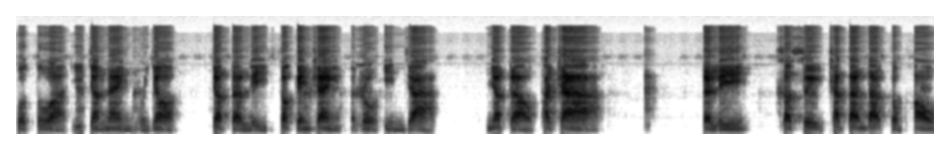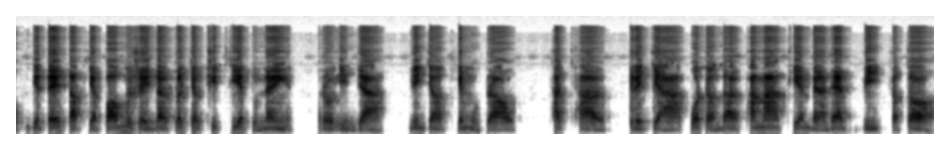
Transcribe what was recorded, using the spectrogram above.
tùa tùa ý cho nành của dò cho trở lì so kênh tranh rô hình già, nhớ trở tha chạ trở lì sở sự trả tận đã cổng hậu, địa tế tập hiệp bó mưu rời đã bất chật trí phía tù này rồi hiện giả nhưng chờ kiếm một rào. Thật chờ thì để trả bố trận đã pha ma thiên bè là đẹp vì cho tỏ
